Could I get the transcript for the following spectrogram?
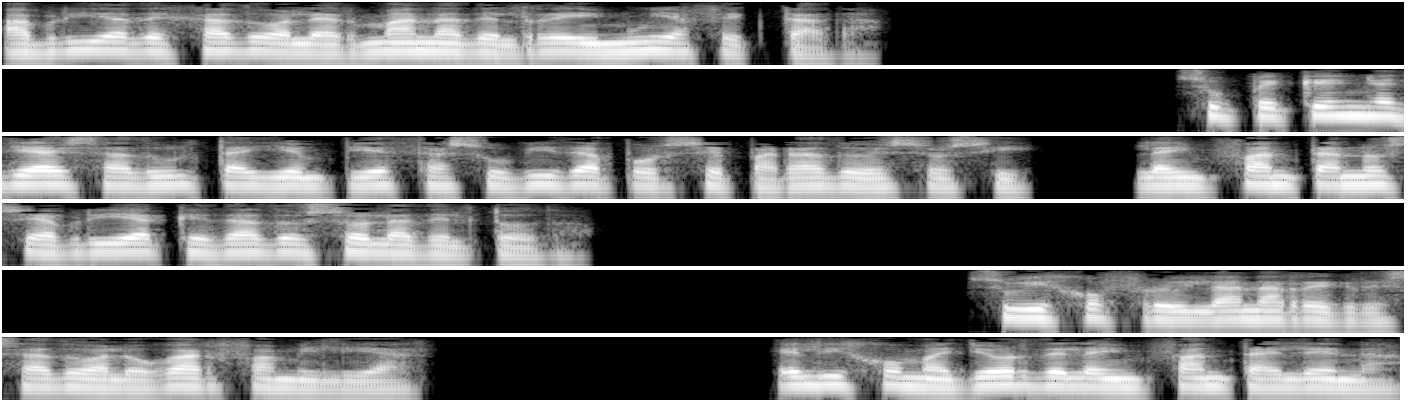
habría dejado a la hermana del rey muy afectada. Su pequeña ya es adulta y empieza su vida por separado, eso sí, la infanta no se habría quedado sola del todo. Su hijo Froilán ha regresado al hogar familiar. El hijo mayor de la infanta Elena,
